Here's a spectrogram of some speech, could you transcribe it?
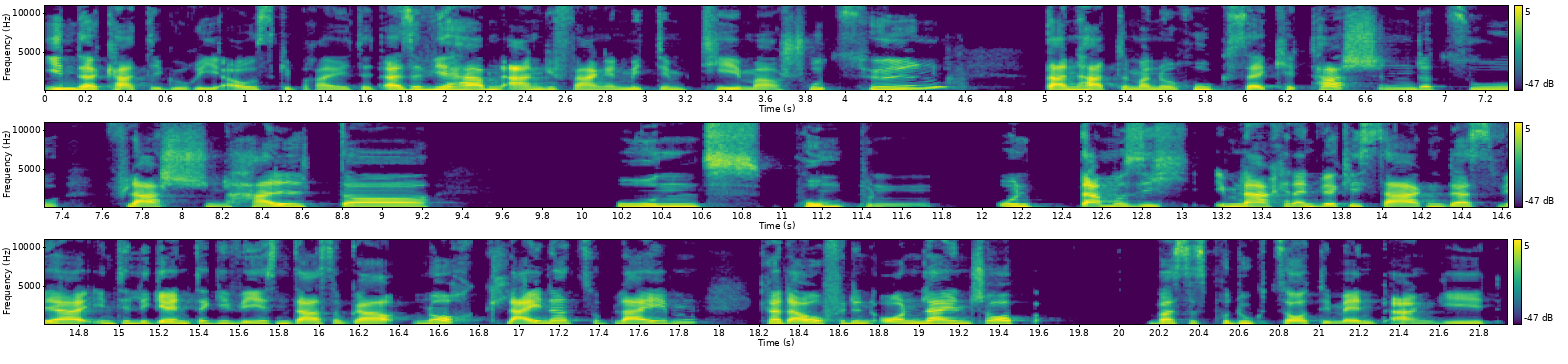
in der Kategorie ausgebreitet. Also wir haben angefangen mit dem Thema Schutzhüllen. Dann hatte man noch Rucksäcke, Taschen dazu, Flaschen, Halter und Pumpen. Und da muss ich im Nachhinein wirklich sagen, das wäre intelligenter gewesen, da sogar noch kleiner zu bleiben, gerade auch für den Online-Shop, was das Produktsortiment angeht.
